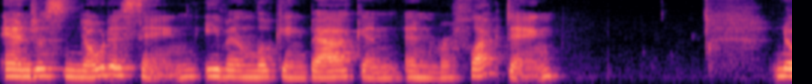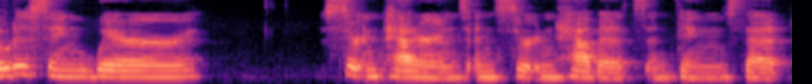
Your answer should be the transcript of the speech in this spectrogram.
and just noticing, even looking back and, and reflecting, noticing where certain patterns and certain habits and things that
